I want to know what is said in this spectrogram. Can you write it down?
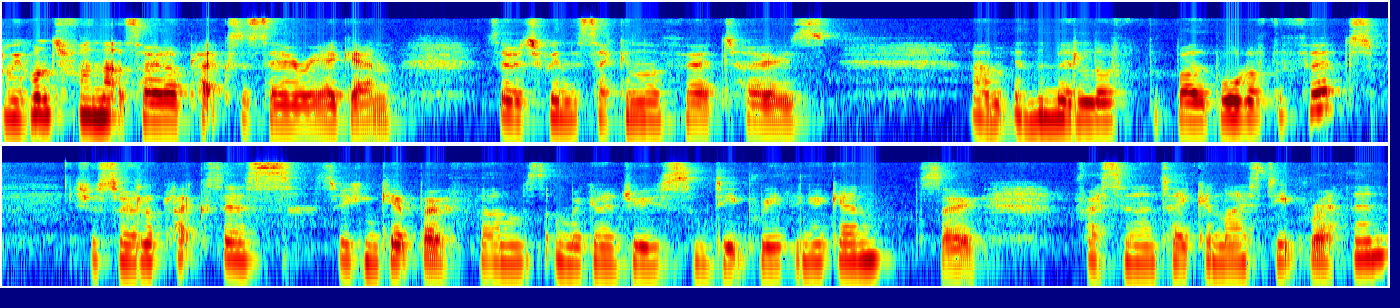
We want to find that solar plexus area again. So between the second and the third toes, um, in the middle of by the ball of the foot, it's your solar plexus. So you can get both thumbs, and we're going to do some deep breathing again. So press in and take a nice deep breath in,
